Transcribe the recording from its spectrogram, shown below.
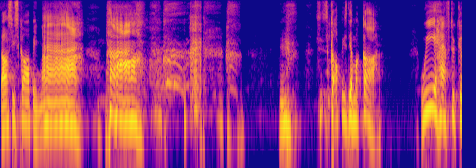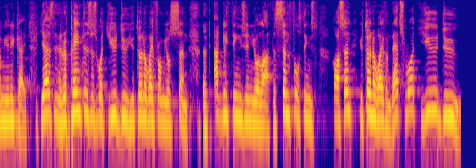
Daar's die skapie. Ma. Ma. Skapies de mekaar. We have to communicate. Yes, the repentance is what you do. You turn away from your sin, the ugly things in your life, the sinful things. Carson, you turn away from. That's what you do.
